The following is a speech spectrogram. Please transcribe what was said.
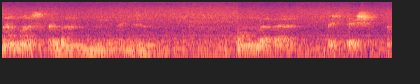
namaz kılan müminin onlara bir teşekkür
